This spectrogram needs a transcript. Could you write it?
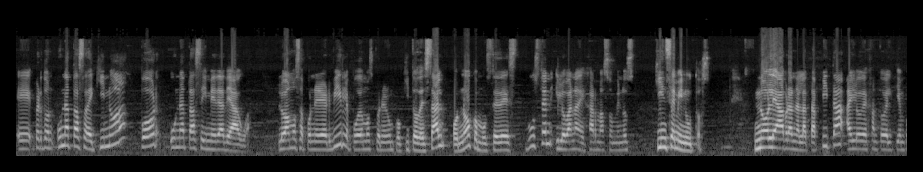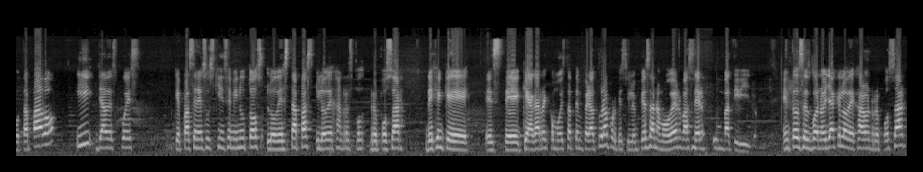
eh, perdón, una taza de quinoa por una taza y media de agua. Lo vamos a poner a hervir, le podemos poner un poquito de sal o no, como ustedes gusten, y lo van a dejar más o menos 15 minutos. No le abran a la tapita, ahí lo dejan todo el tiempo tapado y ya después que pasen esos 15 minutos lo destapas y lo dejan reposar. Dejen que, este, que agarre como esta temperatura porque si lo empiezan a mover va a ser un batidillo. Entonces, bueno, ya que lo dejaron reposar,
